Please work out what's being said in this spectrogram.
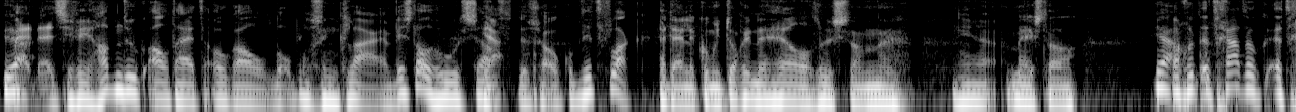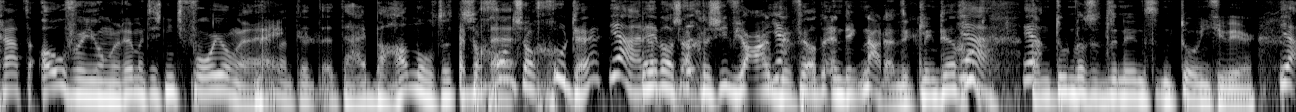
Ja. Maar de NCV had natuurlijk altijd ook al de oplossing klaar. En wist al hoe het zat. Ja. Dus ook op dit vlak. Uiteindelijk kom je toch in de hel, dus dan eh, Ja. meestal... Ja. Maar goed, het gaat, ook, het gaat over jongeren, maar het is niet voor jongeren. hè? Want het, het- hij behandelt het. Het begon eh, zo goed, hè? Ja, je eens dat- agressief? Ja, ik ja. En denk, nou, dat klinkt heel goed. Ja, ja. En toen was het ineens een toontje weer. Ja,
